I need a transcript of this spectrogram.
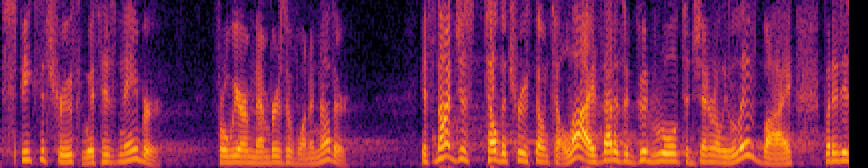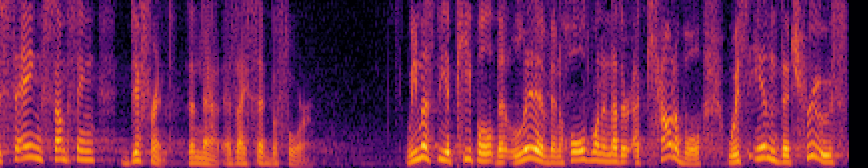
speak the truth with his neighbor, for we are members of one another. It's not just tell the truth, don't tell lies. That is a good rule to generally live by, but it is saying something different than that, as I said before. We must be a people that live and hold one another accountable within the truth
